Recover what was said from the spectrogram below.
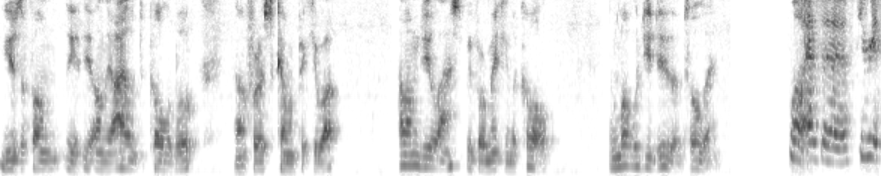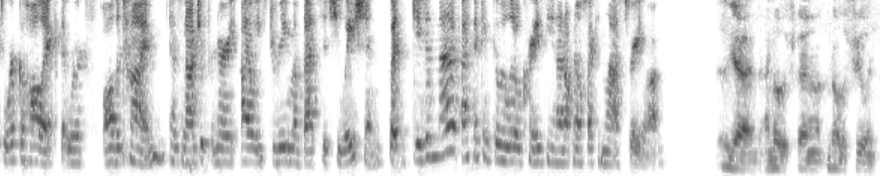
use the phone on the island to call the boat uh, for us to come and pick you up. How long do you last before making the call? And what would you do until then? Well, as a serious workaholic that works all the time, as an entrepreneur, I always dream of that situation. But given that, I think I'd go a little crazy, and I don't know if I can last very long. Yeah, I know the I know the feeling.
